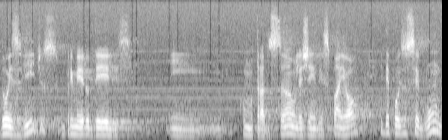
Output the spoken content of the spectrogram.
dois vídeos. O primeiro deles em, como tradução, legenda em espanhol, e depois o segundo,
